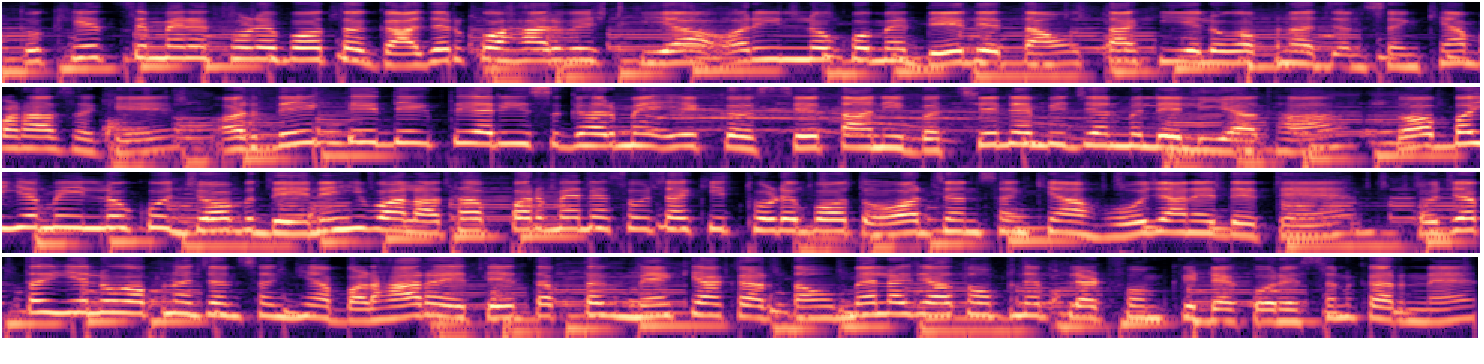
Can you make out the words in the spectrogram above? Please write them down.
तो खेत से मैंने थोड़े बहुत गाजर को हार्वेस्ट किया, और इन लोग को मैं दे देता हूँ, ताकि ये लोग अपना जनसंख्या बढ़ा सके। और देखते देखते यार इस घर में एक शैतानी बच्चे ने भी जन्म ले लिया था। तो अब भैया, मैं इन लोग को जॉब देने ही वाला था, पर मैंने सोचा कि थोड़े बहुत और जनसंख्या हो जाने देते हैं। तो जब तक ये लोग अपना जनसंख्या बढ़ा रहे थे, तब तक मैं क्या करता हूँ? मैं लग जाता हूँ अपने प्लेटफॉर्म की डेकोरेशन करने।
